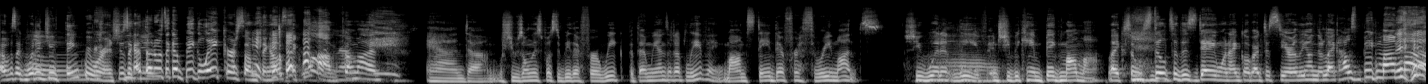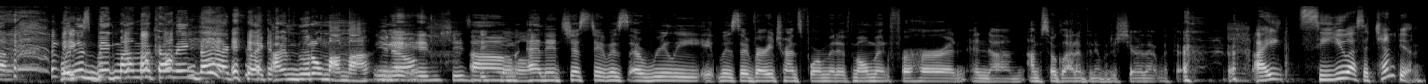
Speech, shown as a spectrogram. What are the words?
I was like, What did you think we were in? She was like, I thought it was like a big lake or something. I was like, Mom, come on. And um, she was only supposed to be there for a week, but then we ended up leaving. Mom stayed there for three months. She wouldn't leave, and she became Big Mama. Like so, still to this day, when I go back to Sierra Leone, they're like, "How's Big Mama? when is Big Mama coming back?" Like I'm Little Mama, you know. Yeah, and she's Big Um, Mama. And it just, it was a really, it was a very transformative moment for her, and and um, I'm so glad I've been able to share that with her. I see you as a champion.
